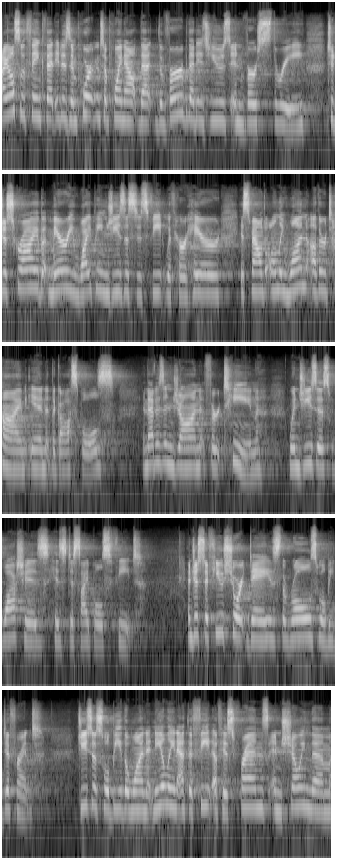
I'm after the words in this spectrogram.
I also think that it is important to point out that the verb that is used in verse 3 to describe Mary wiping Jesus' feet with her hair is found only one other time in the Gospels and that is in John 13 when Jesus washes his disciples' feet. In just a few short days, the roles will be different. Jesus will be the one kneeling at the feet of his friends and showing them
